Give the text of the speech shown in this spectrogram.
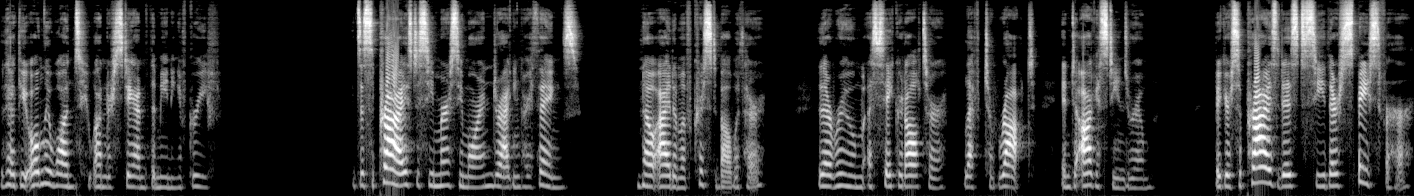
they're the only ones who understand the meaning of grief. It's a surprise to see Mercy Morin dragging her things. No item of Christabel with her. Their room a sacred altar, left to rot into Augustine's room. Bigger surprise it is to see there's space for her.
